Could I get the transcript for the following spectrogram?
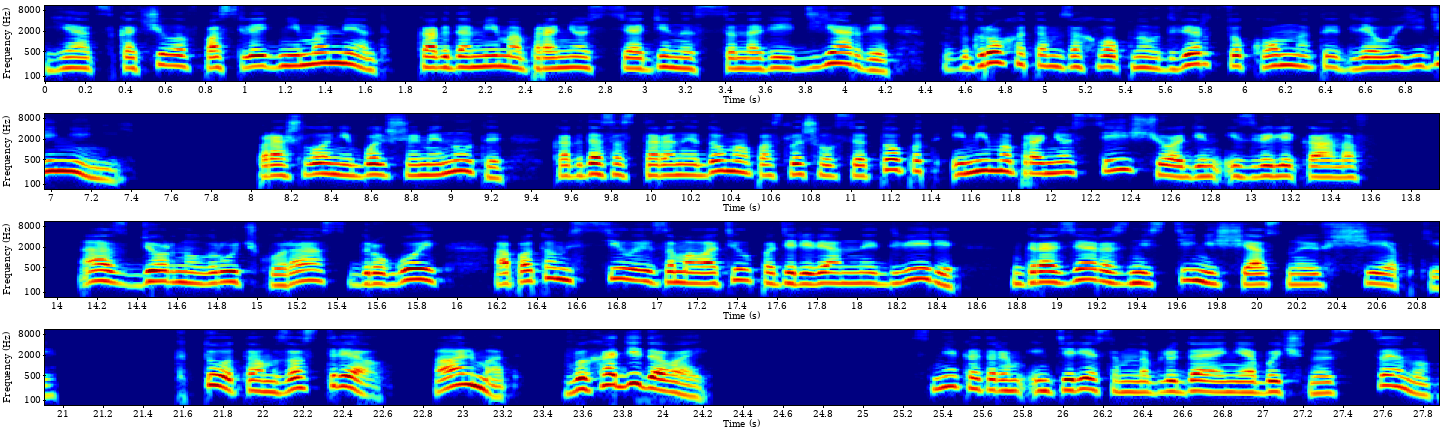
Я отскочила в последний момент, когда мимо пронесся один из сыновей Дьярви, с грохотом захлопнув дверцу комнаты для уединений. Прошло не больше минуты, когда со стороны дома послышался топот, и мимо пронесся еще один из великанов. Ас дернул ручку раз, другой, а потом с силой замолотил по деревянной двери, грозя разнести несчастную в щепки. «Кто там застрял? Альмат? Выходи давай!» С некоторым интересом, наблюдая необычную сцену,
